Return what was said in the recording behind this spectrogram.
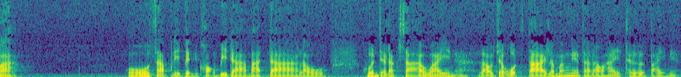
ว่า โอ้ทรัพย์นี้เป็นของบิดามารดาเราควรจะรักษาไว้นะเราจะอดตายแล้วมั้งเนี่ยถ้าเราให้เธอไปเนี่ย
